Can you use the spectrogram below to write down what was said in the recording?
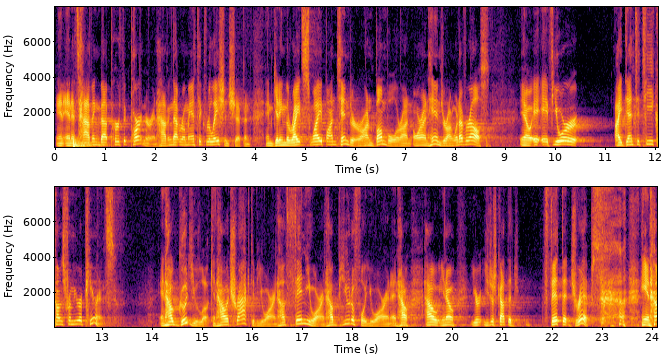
and, and it's having that perfect partner and having that romantic relationship and, and getting the right swipe on Tinder or on Bumble or on, or on Hinge or on whatever else. You know, if your identity comes from your appearance and how good you look and how attractive you are and how thin you are and how beautiful you are and, and how, how, you know, you're, you just got the fit that drips. you know,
